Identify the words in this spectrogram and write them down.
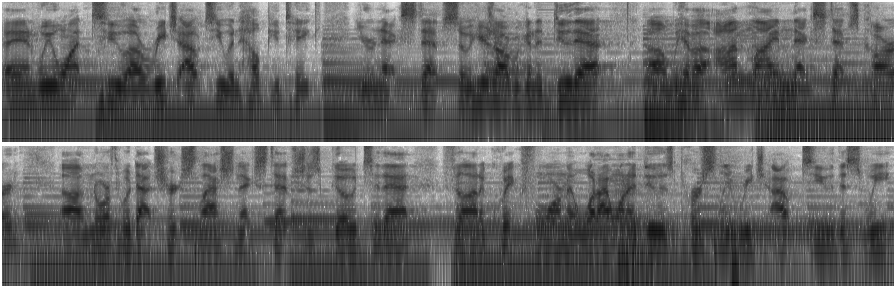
and we want to uh, reach out to you and help you take your next steps. So here's how we're going to do that. Um, we have an online next steps card, uh, northwood.church slash next steps. Just go to that, fill out a quick form, and what I want to do is personally reach out to you this week,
